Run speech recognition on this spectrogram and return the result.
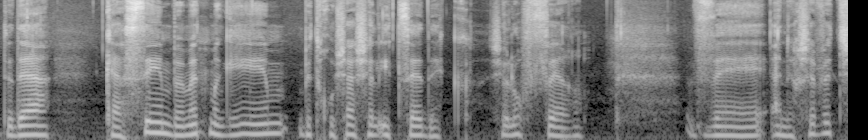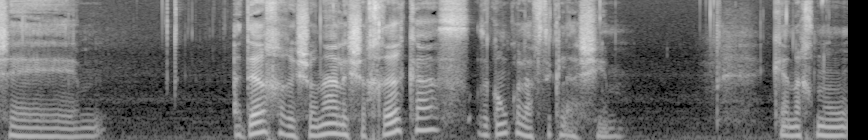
אתה יודע, כעסים באמת מגיעים בתחושה של אי צדק, של לא פייר. ואני חושבת ש... הדרך הראשונה לשחרר כעס, זה קודם כל להפסיק להאשים. כי אנחנו,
